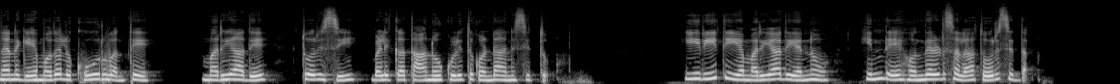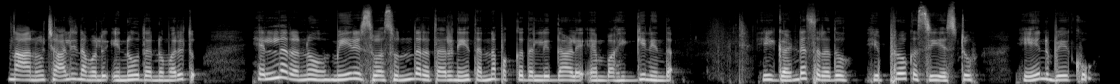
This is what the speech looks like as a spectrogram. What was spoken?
ನನಗೆ ಮೊದಲು ಕೂರುವಂತೆ ಮರ್ಯಾದೆ ತೋರಿಸಿ ಬಳಿಕ ತಾನು ಕುಳಿತುಕೊಂಡ ಅನಿಸಿತ್ತು. ಈ ರೀತಿಯ ಮರ್ಯಾದೆಯನ್ನು ಹಿಂದೆ ಒಂದೆರಡು ಸಲ ತೋರಿಸಿದ್ದ. ನಾನು ಚಾಲಿನವಳು ಎನ್ನುವುದನ್ನು ಮರೆತು ಎಲ್ಲರನ್ನೂ ಮೀರಿಸುವ ಸುಂದರ ತರುಣಿ ತನ್ನ ಪಕ್ಕದಲ್ಲಿದ್ದಾಳೆ ಎಂಬ ಹಿಗ್ಗಿನಿಂದ ಈ ಗಂಡಸರದು ಹಿಪ್ರೋಕಸಿ ಎಷ್ಟು? ಏನು ಬೇಕು?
